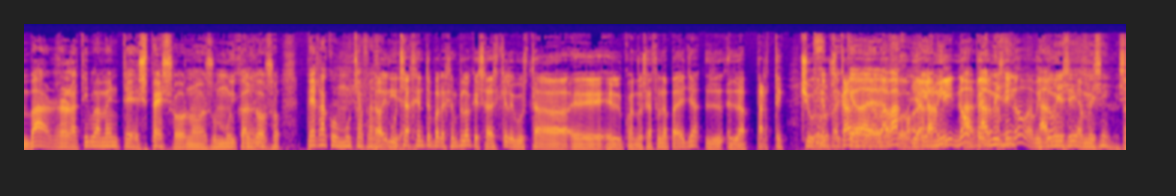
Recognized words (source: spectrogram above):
va relativamente espeso, no es muy caldoso, pega con mucha No, facilidad. hay mucha gente, por ejemplo, que sabes que le gusta eh, el, cuando se hace una paella la parte va de de abajo. Y a, Y a mí, no, a- pero a mí sí, no, a mí no. sí, a mí sí, sí, sí,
